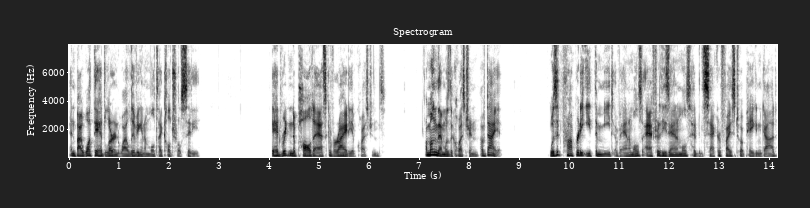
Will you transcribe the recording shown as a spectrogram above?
and by what they had learned while living in a multicultural city. They had written to Paul to ask a variety of questions. Among them was the question of diet. Was it proper to eat the meat of animals after these animals had been sacrificed to a pagan god?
